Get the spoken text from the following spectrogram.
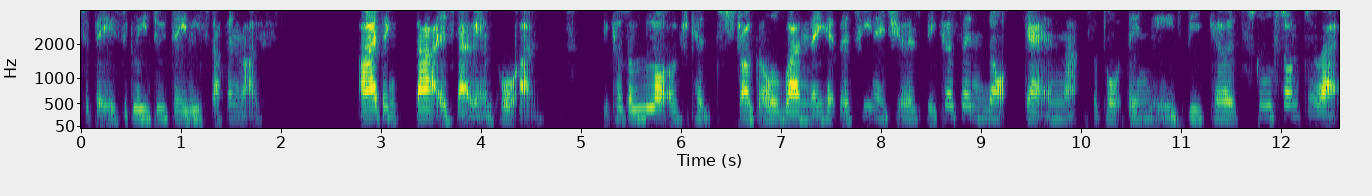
to basically do daily stuff in life. I think that is very important because a lot of kids struggle when they hit their teenage years because they're not getting that support they need because schools don't do it.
